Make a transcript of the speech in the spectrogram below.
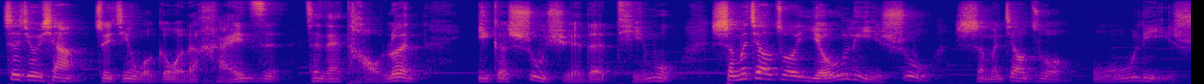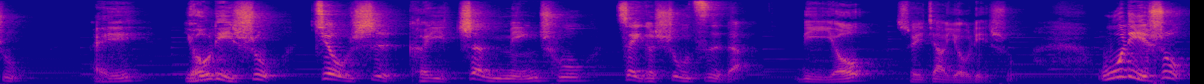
这就像最近我跟我的孩子正在讨论。一个数学的题目，什么叫做有理数？什么叫做无理数？哎，有理数就是可以证明出这个数字的理由，所以叫有理数。无理数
